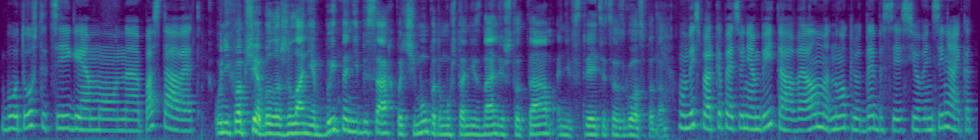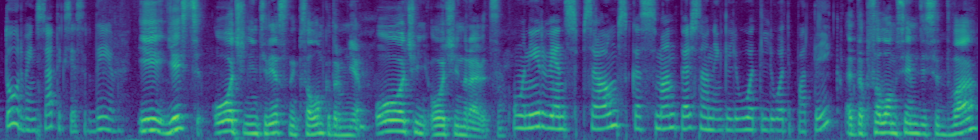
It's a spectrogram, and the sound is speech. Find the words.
būt uzticīgiem un uh, pastāvēt. У них вообще было желание быть на небесах. Почему? Потому что они знали, что там они встретятся с Господом. Un vispār, kāpēc viņam bija tā vēlme nokļūt debesīs, jo viņi zināja, ka tur viņi satiksies ar Dievu. И есть очень интересный псалом, который мне очень-очень нравится. Un ir viens psalms, kas man personīgi ļoti, ļoti patīk. Это Псалом 72.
